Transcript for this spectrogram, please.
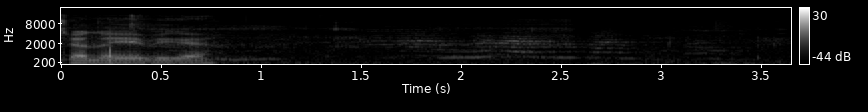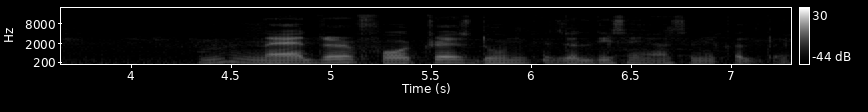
चलो ये भी गया। नेदर फोर्ट्रेस ढूंढ के जल्दी से यहाँ से निकलते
